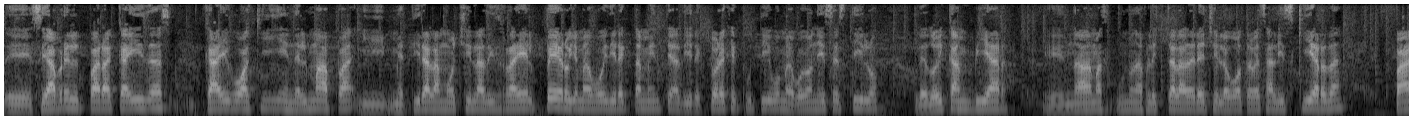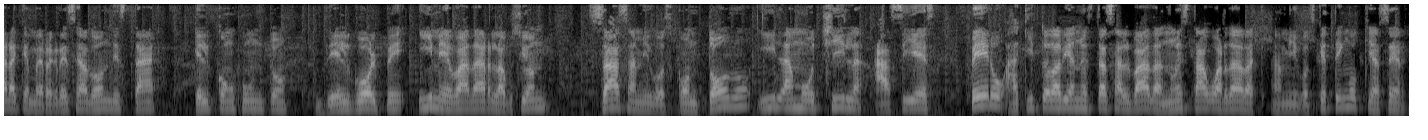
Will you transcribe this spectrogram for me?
eh, se abre el paracaídas, caigo aquí en el mapa y me tira la mochila de Israel, pero yo me voy directamente a director ejecutivo, me voy en ese estilo, le doy cambiar, eh, nada más una flechita a la derecha y luego otra vez a la izquierda para que me regrese a donde está el conjunto del golpe y me va a dar la opción SAS amigos con todo y la mochila así es pero aquí todavía no está salvada no está guardada amigos ¿qué tengo que hacer?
